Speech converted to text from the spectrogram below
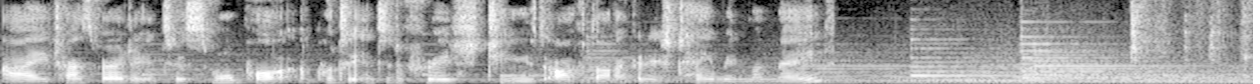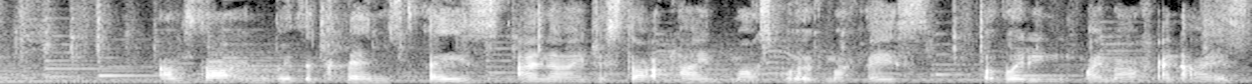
I transferred it into a small pot and put it into the fridge to use after I finished taming my mane. I'm starting with a cleansed face and I just start applying mask all over my face, avoiding my mouth and eyes.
